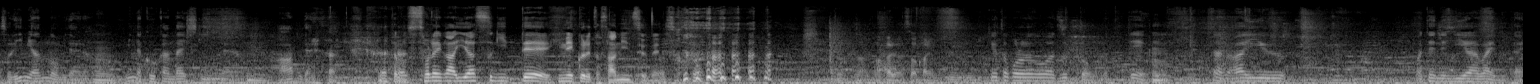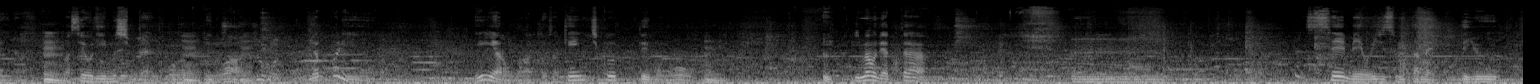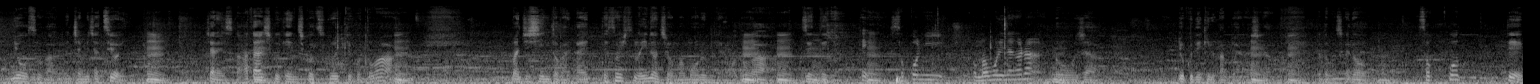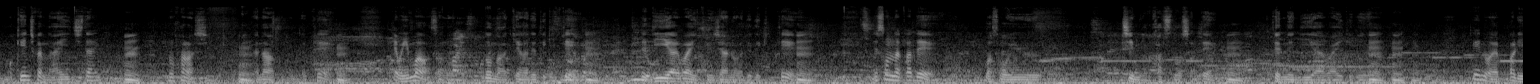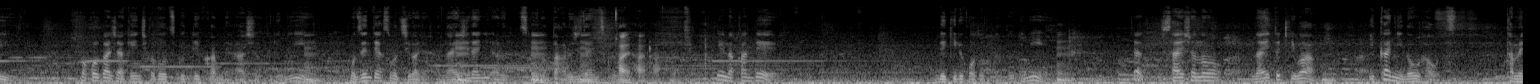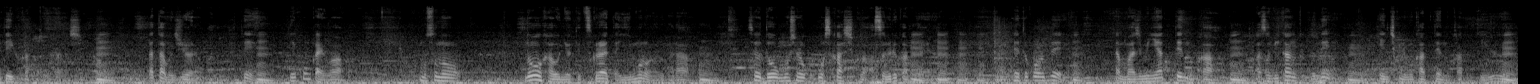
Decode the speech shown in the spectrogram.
それ意味あんの？みたいな、ん。みんな空間大好きみたいな、ん。ああみたいな。うん、多分それが嫌すぎてひねくれた3人ですよね。わかりますわかります。うん。っていうところはずっと思ってて、うん。だからああいう、まあ、天然 DIY みたいな、うん。まあ、セオリー無視みたいなところっていうのは、うん。やっぱりいいんやろうなってその建築っていうものを今までやったらうーん生命を維持するためっていう要素がめちゃめちゃ強いうん。じゃないですか。新しく建築を作るっていうことは、うん。まあ、地震とかに耐えてその人の命を守るみたいなことがうん。うん。前提にあって、うん。そこにを守りながらどうじゃあよくできるかみたいな話が、うんだと思うんですけど、そこって、まあ、建築がない時代うん。うんの話だなと思ってて、うん。でも今はそのどんどん空き家が出てきて、んで DIY というジャンルが出てきて、うん。でその中で、まあ、そういうチームが活動してて、うん。天然 DIY 的な、っていうのはやっぱり、まあ、これからじゃあ建築をどう作っていくかみたいな話の時に、うん。もう前提がすごい違うじゃないですか。ない時代にある作るのとある時代に作るの、っていう中でできることってなった時に、うん。じゃあ最初のない時は、ういかにノウハウをつ貯めていくかっていう話うん。が多分重要なのかなうん。で今回はもうそのノウハウによって作られたいいものがあるから、うん。それをどう面白おかしく遊べるかみたいな、うんうんっていうところで、真面目にやってんのか、うん。遊び感覚でん。建築に向かってんのかっていう、うんうんうん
